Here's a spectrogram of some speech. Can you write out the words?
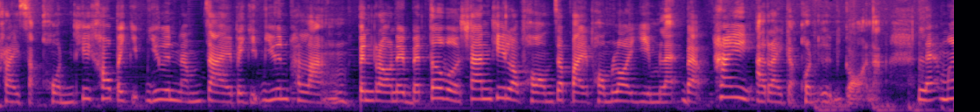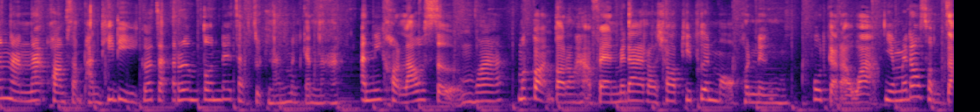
ใครสักคนที่เข้าไปหยิบยื่นน้ำใจไปหยิบยื่นพลัง เป็นเราใน better version ที่เราพร้อมจะไปพร้อมรอยยิ้มและแบบให้อะไรกับคนอื่นก่อนอะและเมื่อนั้นนะความสัมพันธ์ที่ดีก็จะเริ่มต้นได้จากจุดนั้นเหมือนกันนะ อันนี้ขอเล่าเสริมว่าเมื่อก่อนตอนเราหาแฟนไม่ได้เราชอบที่เพื่อนหมอคนหนึ่งพูดกับเราว่า ยังไม่ต้องสนใจ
